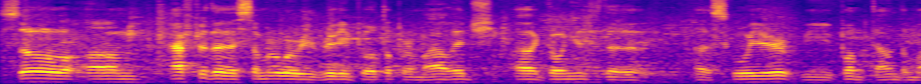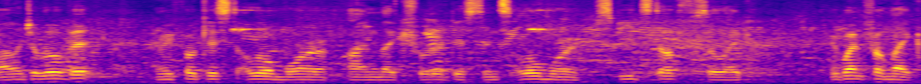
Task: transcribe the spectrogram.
So um, after the summer where we really built up our mileage, uh, going into the uh, school year, we bumped down the mileage a little bit, and we focused a little more on like shorter distance, a little more speed stuff. So like we went from like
